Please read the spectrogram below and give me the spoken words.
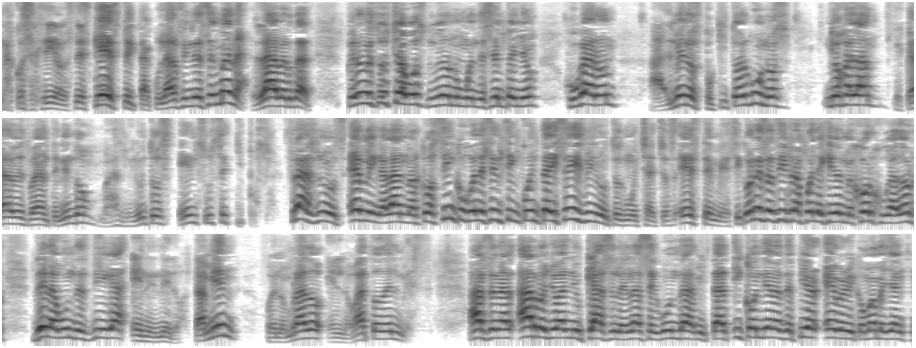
una cosa que digan ustedes, qué espectacular fin de semana, la verdad. Pero nuestros chavos tuvieron un buen desempeño, jugaron, al menos poquito algunos, y ojalá que cada vez vayan teniendo más minutos en sus equipos. Flash News, Erling Haaland marcó 5 goles en 56 minutos muchachos este mes y con esa cifra fue elegido el mejor jugador de la Bundesliga en enero. También fue nombrado el novato del mes. Arsenal arrolló al Newcastle en la segunda mitad y con dianas de Pierre-Emerick Aubameyang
